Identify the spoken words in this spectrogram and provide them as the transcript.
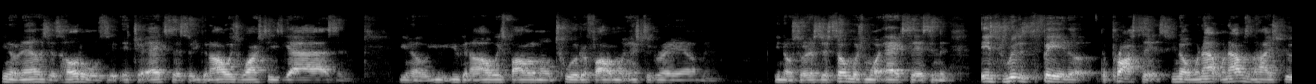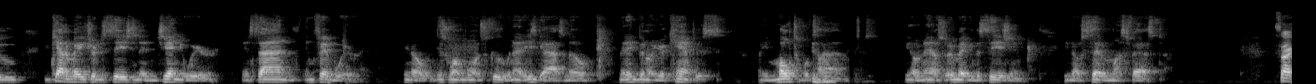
You know, now it's just huddles at your access, so you can always watch these guys, and you know, you you can always follow them on Twitter, follow them on Instagram, and you know, so there's just so much more access, and it's really sped up the process. You know, when I when I was in high school, you kind of made your decision in January and signed in February you know, just when I'm going to school. Now these guys know, man, they've been on your campus, I mean, multiple mm-hmm. times, you know, now. So they're making a decision, you know, seven months faster. So I,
